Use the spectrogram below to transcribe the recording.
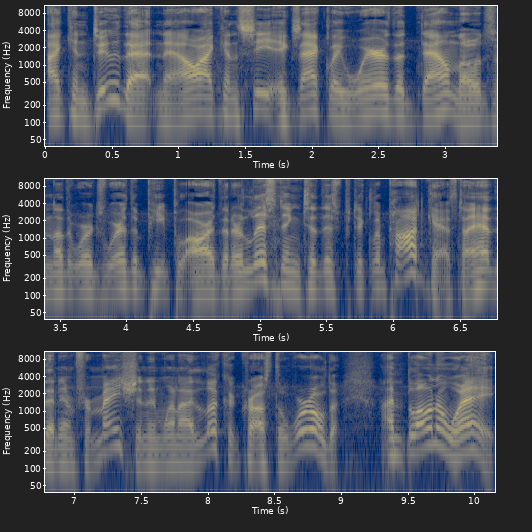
I can do that now. I can see exactly where the downloads, in other words, where the people are that are listening to this particular podcast. I have that information. And when I look across the world, I'm blown away.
